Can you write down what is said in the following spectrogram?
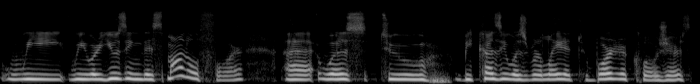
we, we were using this model for uh, was to, because it was related to border closures,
